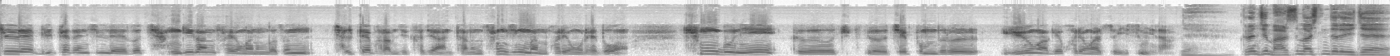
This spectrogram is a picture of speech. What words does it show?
실내 밀폐된 실내에서 장기간 사용하는 것은 절대 바람직하지 않다는 상식만 활용을 해도 충분히 그 주- 그 제품들을 유용하게 활용할 수 있습니다. 예. 그런 지금 말씀하신 대로 이제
